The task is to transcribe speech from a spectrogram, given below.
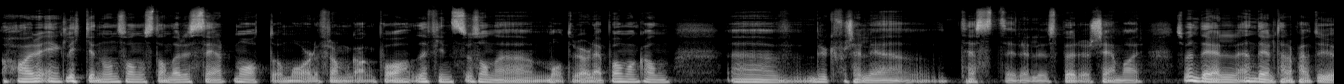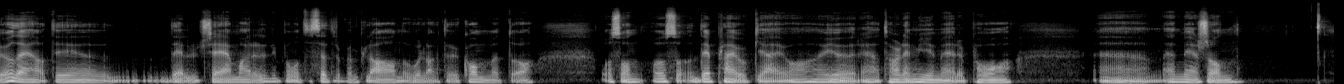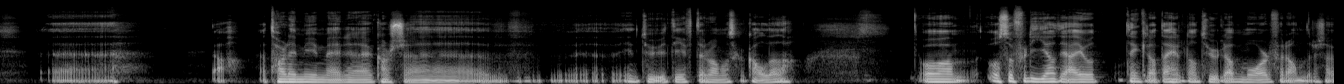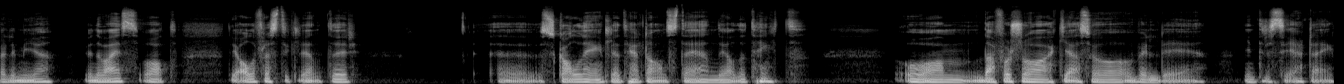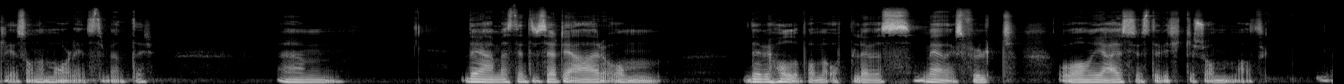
har jo egentlig ikke noen sånn standardisert måte å måle framgang på. Det fins jo sånne måter å gjøre det på. Man kan eh, bruke forskjellige tester eller spørreskjemaer. Som en del, en del terapeuter gjør jo det. At de deler ut skjemaer eller de på en måte setter opp en plan og hvor langt har vi kommet. og, og sånn. Og så, det pleier jo ikke jeg å gjøre. Jeg tar det mye mer på eh, en mer sånn eh, Ja, jeg tar det mye mer eh, kanskje eh, intuitivt, eller hva man skal kalle det. da. Og også fordi at jeg jo tenker at det er helt naturlig at mål forandrer seg veldig mye underveis, og at de aller fleste klienter eh, skal egentlig et helt annet sted enn de hadde tenkt. Og um, derfor så er ikke jeg så veldig interessert egentlig i sånne måleinstrumenter. Um, det jeg er mest interessert i, er om det vi holder på med, oppleves meningsfullt. Og jeg syns det virker som at,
